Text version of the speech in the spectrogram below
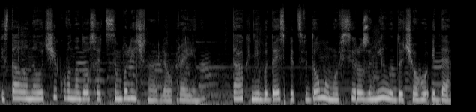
і стала неочікувано досить символічною для України. Так, ніби десь підсвідомо ми всі розуміли, до чого іде,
